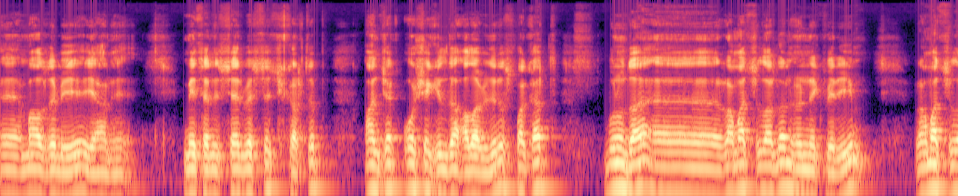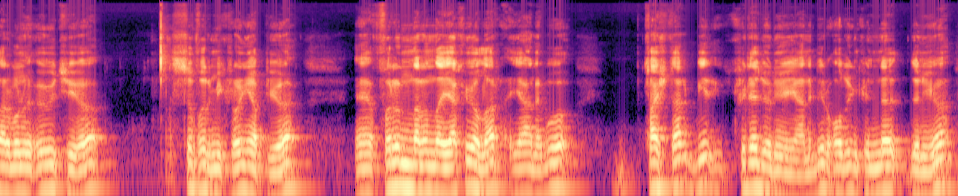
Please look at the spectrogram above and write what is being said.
e, malzemeyi yani metali serbeste çıkartıp ancak o şekilde alabiliriz. Fakat bunu da e, ramatçılardan örnek vereyim. Ramatçılar bunu öğütüyor. Sıfır mikron yapıyor. E, fırınlarında yakıyorlar. Yani bu taşlar bir küle dönüyor yani bir odun külüne dönüyor.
